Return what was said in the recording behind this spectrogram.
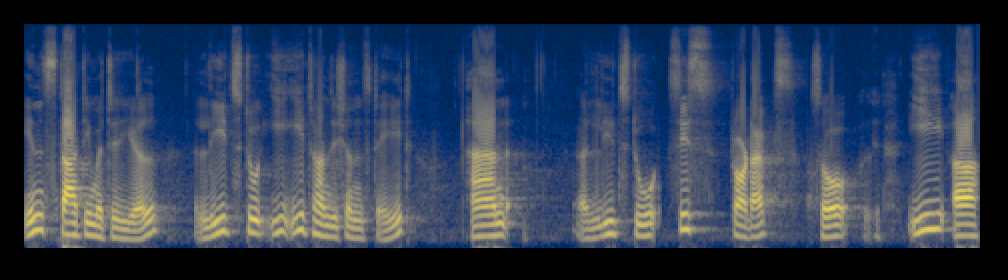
in starting material leads to EE transition state and uh, leads to cis products. So E uh,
